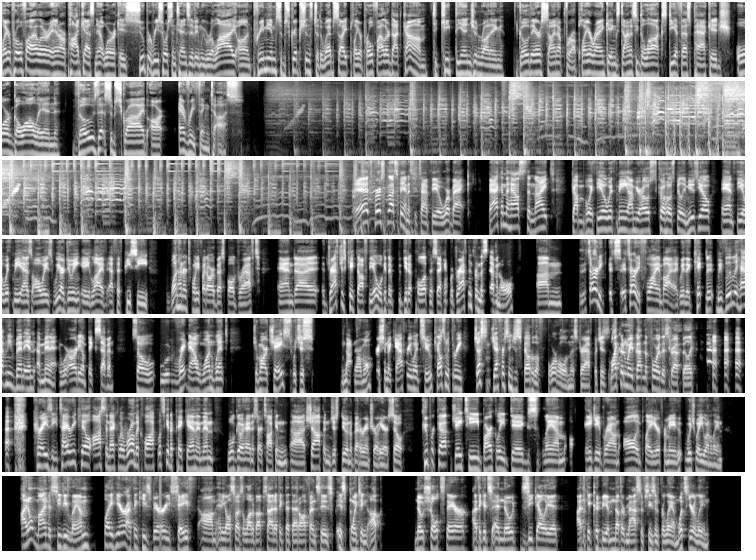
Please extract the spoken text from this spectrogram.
Player Profiler and our podcast network is super resource intensive, and we rely on premium subscriptions to the website playerprofiler.com to keep the engine running. Go there, sign up for our player rankings, Dynasty Deluxe, DFS package, or go all in. Those that subscribe are everything to us. First class fantasy time, Theo. We're back. Back in the house tonight. Got my boy Theo with me. I'm your host, co-host Billy Musio, and Theo with me as always. We are doing a live FFPC $125 best ball draft. And uh draft just kicked off, Theo. We'll get the get it pull up in a second. We're drafting from the seven hole. Um it's already it's it's already flying by. Like with a kick, we've literally haven't even been in a minute, and we're already on pick seven. So right now, one went Ja'Marr Chase, which is not normal. Christian McCaffrey went two. Kelce with three. Justin Jefferson just fell to the four hole in this draft, which is why couldn't we have gotten the four this draft, Billy? crazy. Tyreek Hill, Austin Ekeler. We're on the clock. Let's get a pick in, and then we'll go ahead and start talking uh, shop and just doing a better intro here. So Cooper Kupp, JT, Barkley, Diggs, Lamb, AJ Brown, all in play here for me. Which way you want to lean? I don't mind a CeeDee Lamb play here. I think he's very safe, um, and he also has a lot of upside. I think that that offense is is pointing up. No Schultz there. I think it's and no Zeke Elliott. I think it could be another massive season for Lamb. What's your lean?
